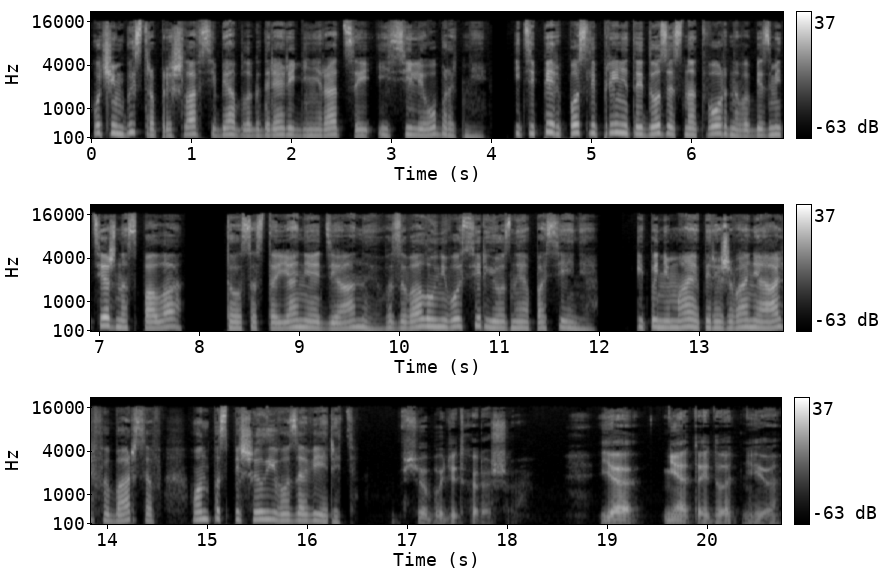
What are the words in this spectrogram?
очень быстро пришла в себя благодаря регенерации и силе оборотней, и теперь после принятой дозы снотворного безмятежно спала, то состояние Дианы вызывало у него серьезные опасения. И, понимая переживания Альфы Барсов, он поспешил его заверить. «Все будет хорошо. Я не отойду от нее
